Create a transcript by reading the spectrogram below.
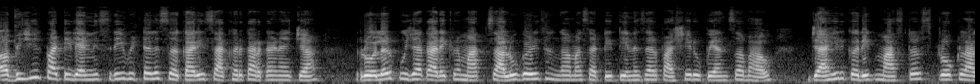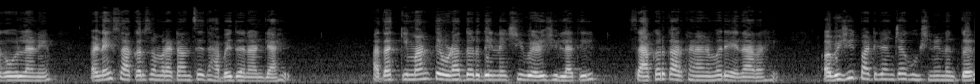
अभिजित पाटील यांनी श्री विठ्ठल सहकारी साखर कारखान्याच्या रोलर पूजा कार्यक्रमात चालू गळीत हंगामासाठी तीन हजार पाचशे रुपयांचा भाव जाहीर करीत मास्टर स्ट्रोक लागवल्याने अनेक साखर सम्राटांचे धाबे दणाणले आहेत. आता किमान तेवढा दर देण्याची वेळ जिल्ह्यातील साखर कारखान्यांवर येणार आहे. अभिजित पाटील यांच्या घोषणेनंतर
